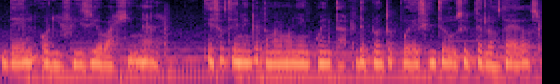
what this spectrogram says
del orificio vaginal. Eso tienen que tomar muy en cuenta. De pronto puedes introducirte los dedos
